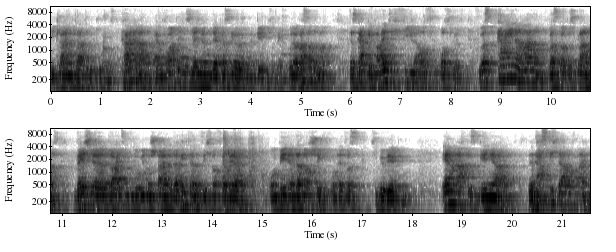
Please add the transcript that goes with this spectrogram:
die kleine Tat, die du tun musst. Keine Ahnung, ein freundliches Lächeln der Kassiererin entgegenzubringen oder was auch immer. Das kann gewaltig viel aus, auslösen. Du hast keine Ahnung, was Gottes Plan ist, welche 13 Dominosteine dahinter sich noch verbergen und wen er dann noch schickt, um etwas zu bewirken. Er macht es genial. Lass dich darauf ein.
